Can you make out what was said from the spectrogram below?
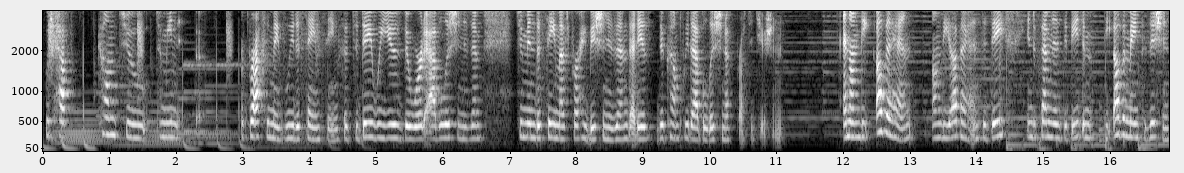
which have come to, to mean approximately the same thing. So today we use the word abolitionism to mean the same as prohibitionism, that is the complete abolition of prostitution. And on the other hand, on the other hand, today in the feminist debate, the other main position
